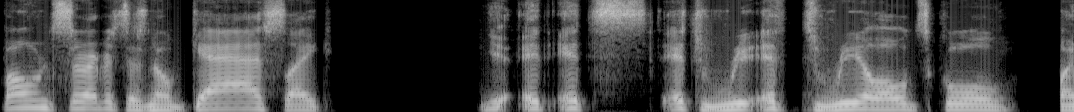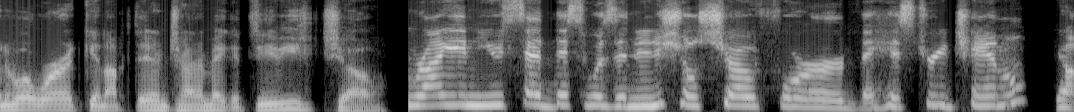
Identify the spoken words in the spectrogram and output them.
phone service, there's no gas. Like, it, it's it's re- it's real old school. And we're working up there and trying to make a TV show. Ryan, you said this was an initial show for the History Channel. Yeah,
